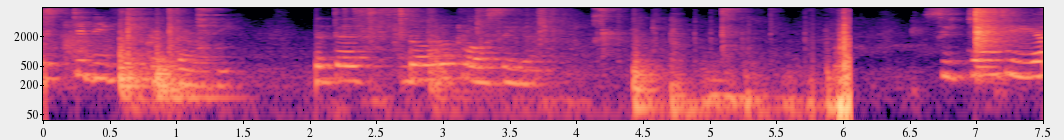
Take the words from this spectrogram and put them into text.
ജസ്റ്റ് ഇതിൽ എടുത്താൽ മതി. എന്നിട്ട് ഡോറ് ക്ലോസ് ചെയ്യാം. സ്വിച്ച് ഓൺ ചെയ്യുക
